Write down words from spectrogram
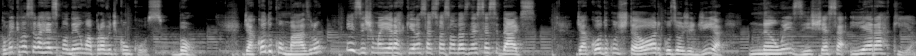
como é que você vai responder uma prova de concurso? Bom, de acordo com Maslow, existe uma hierarquia na satisfação das necessidades. De acordo com os teóricos, hoje em dia, não existe essa hierarquia.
